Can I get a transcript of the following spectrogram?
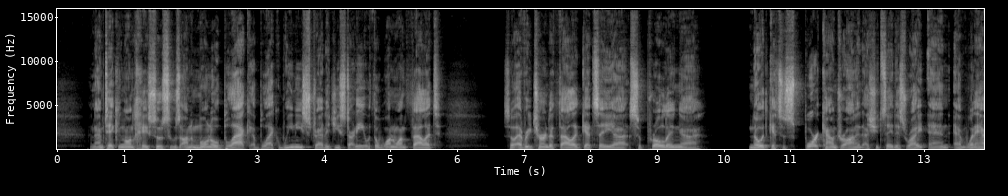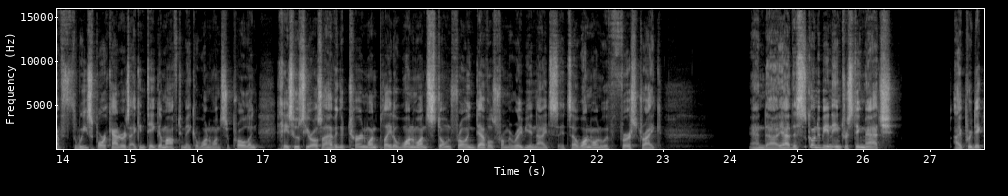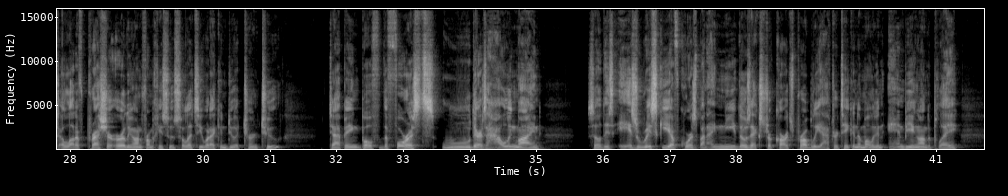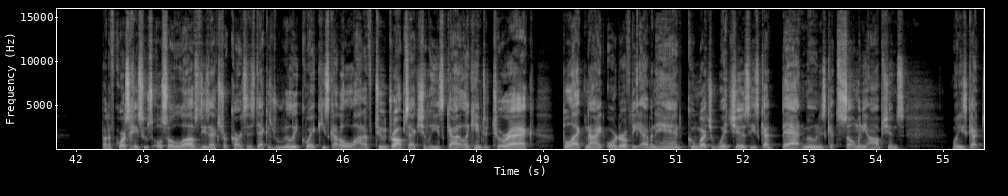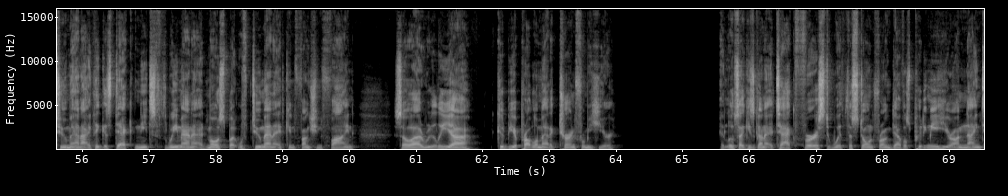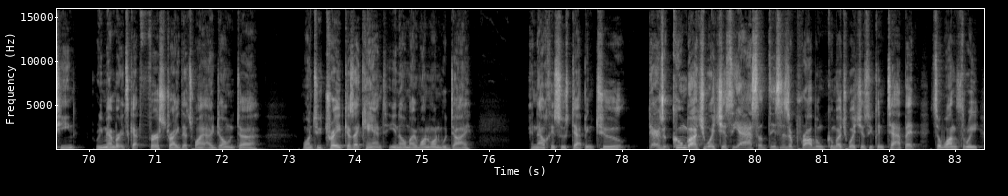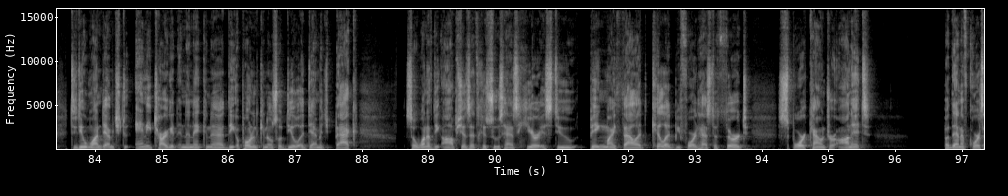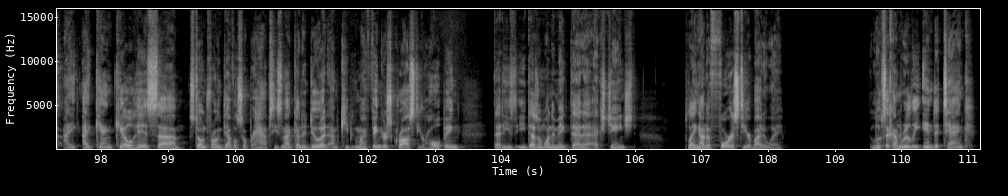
And I'm taking on Jesus, who's on mono black, a black weenie strategy, starting with the 1 1 Thallid. So every turn, the Thallid gets a uh, Saproling uh, no, it gets a spore counter on it. I should say this right. And, and when I have three spore counters, I can take them off to make a 1 1 Saproling. Jesus here also having a turn 1 play, the 1 1 Stone Throwing Devils from Arabian Nights. It's a 1 1 with first strike. And uh, yeah, this is going to be an interesting match. I predict a lot of pressure early on from Jesus, so let's see what I can do at turn 2. Tapping both of the forests. Ooh, there's a Howling Mine. So this is risky, of course, but I need those extra cards probably after taking the mulligan and being on the play. But of course, Jesus also loves these extra cards. His deck is really quick. He's got a lot of two drops actually. He's got like Hymn to Tourach, Black Knight, Order of the Ebon Hand, Cuombajj Witches. He's got Bad Moon. He's got so many options when he's got two mana. I think his deck needs three mana at most, but with two mana, it can function fine. So uh, really uh, could be a problematic turn for me here. It looks like he's going to attack first with the Stone Throwing Devils, putting me here on 19. Remember, it's got first strike. That's why I don't uh, want to trade, because I can't. You know, my 1-1 would die. And now Jesus tapping two. There's a Cuombajj Witches. Yeah, so this is a problem. Cuombajj Witches, you can tap it. It's a 1-3 to deal one damage to any target. And then can, uh, the opponent can also deal a damage back. So one of the options that Jesus has here is to ping my Thallid, kill it before it has the third spore counter on it. But then, of course, I, I can kill his uh, stone throwing devil. So perhaps he's not going to do it. I'm keeping my fingers crossed here, hoping that he's, he doesn't want to make that uh, exchange. Playing out a forest here, by the way. It looks like I'm really in the tank.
